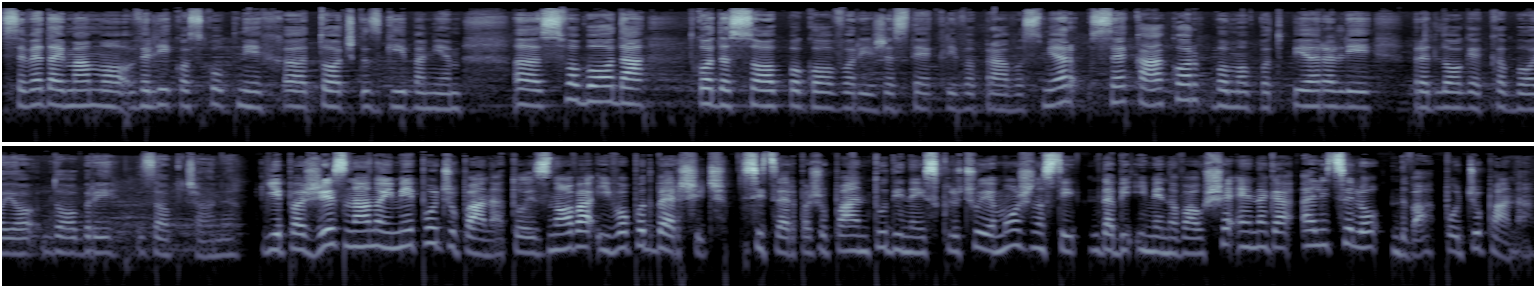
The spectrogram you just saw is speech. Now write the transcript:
Seveda imamo veliko skupnih uh, točk z gibanjem uh, Svoboda. Tako da so pogovori že stekli v pravo smer. Vsekakor bomo podpirali predloge, ki bojo dobri za občane. Je pa že znano ime podžupana, to je znova Ivo Podberšič. Sicer pa župan tudi ne izključuje možnosti, da bi imenoval še enega ali celo dva podžupana.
